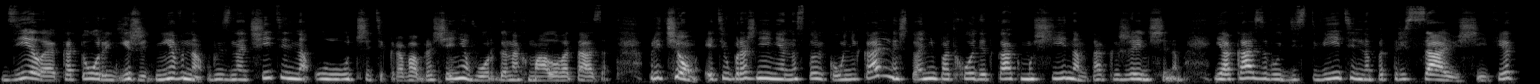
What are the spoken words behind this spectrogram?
делая которые ежедневно, вы значительно улучшите кровообращение в органах малого таза. Причем эти упражнения настолько уникальны, что они подходят как мужчинам, так и женщинам и оказывают действительно потрясающий эффект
